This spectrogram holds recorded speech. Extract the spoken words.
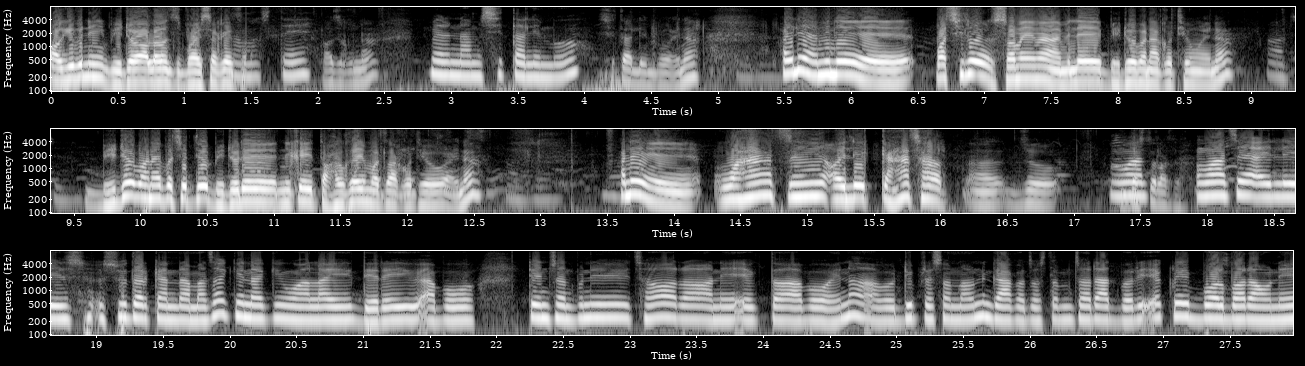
अघि पनि भिडियो अलाउन्स भइसकेको छ। नाम मेरो नाम सीता लिम्बू। हो सीता लिम्बू होइन। अहिले हामीले पछिल्लो समयमा हामीले भिडियो बनाएको थियौँ होइन। हजुर। भिडियो बनाएपछि त्यो भिडियोले निकै तहल्कै मचाएको थियो होइन। अनि उहाँ चाहिँ अहिले कहाँ छ जो उहाँ चाहिँ अहिले सु- सुधार केन्द्रमा छ किनकि उहाँलाई धेरै अब टेन्सन पनि छ र अनि एक त अब होइन अब डिप्रेसनमा पनि गएको जस्तो पनि छ। रातभरि एक्लै बरबराउने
